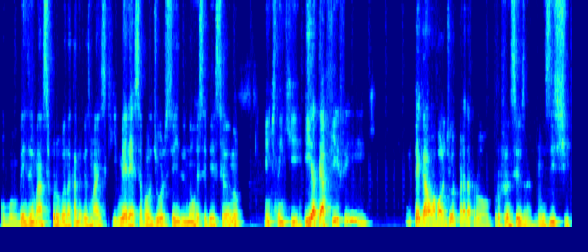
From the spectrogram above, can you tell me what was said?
O Benzema se provando a cada vez mais que merece a bola de ouro. Se ele não receber esse ano, a gente tem que ir até a FIFA e, pegar uma bola de ouro para dar para o francês. Né? Não existe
